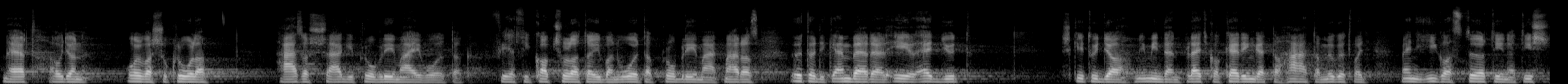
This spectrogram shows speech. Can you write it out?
Mert ahogyan olvassuk róla, házassági problémái voltak, férfi kapcsolataiban voltak problémák, már az ötödik emberrel él együtt, és ki tudja, mi minden plegyka keringett a háta mögött, vagy mennyi igaz történet is,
